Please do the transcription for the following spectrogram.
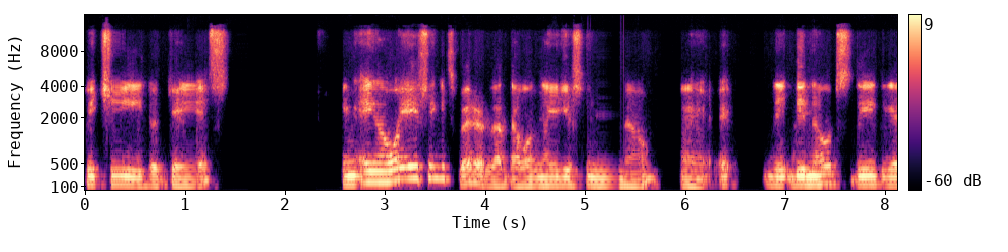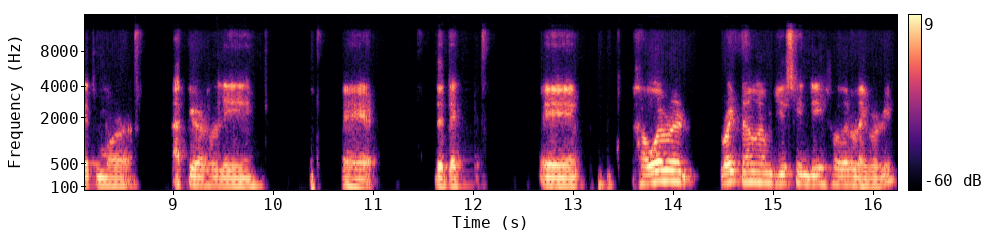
pitchy.js. In, in a way, I think it's better than the one I'm using now. Uh, it, the, the notes did get more accurately uh, detected. Uh, however, right now I'm using this other library.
